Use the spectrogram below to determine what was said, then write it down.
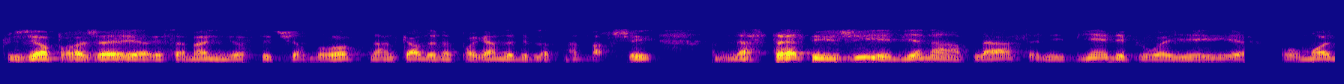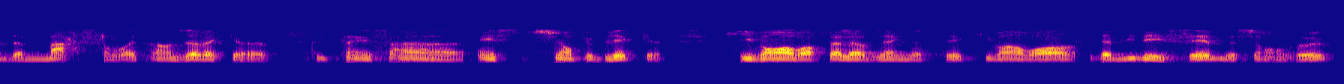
plusieurs projets euh, récemment à l'Université de Sherbrooke dans le cadre de notre programme de développement de marché. La stratégie est bien en place, elle est bien déployée. Euh, au mois de mars, on va être rendu avec plus de 500 institutions publiques qui vont avoir fait leur diagnostic, qui vont avoir établi des cibles, si on veut.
